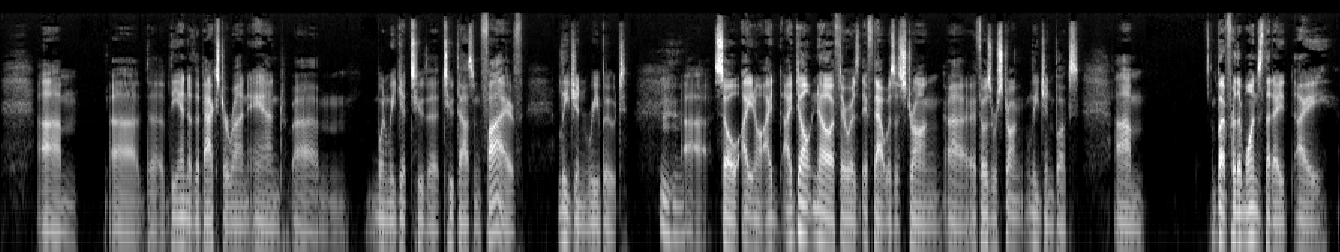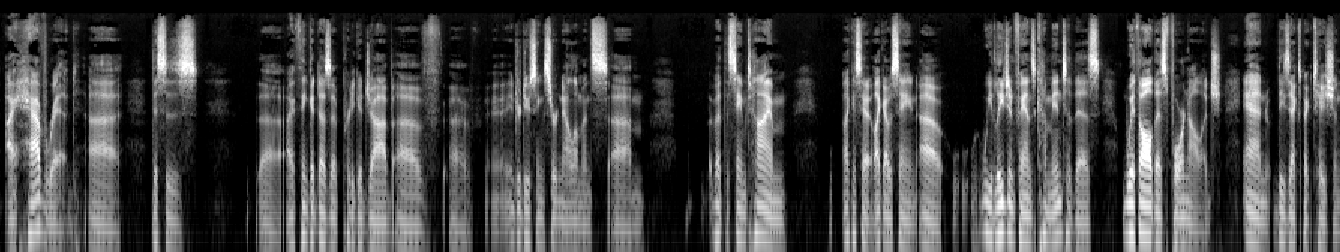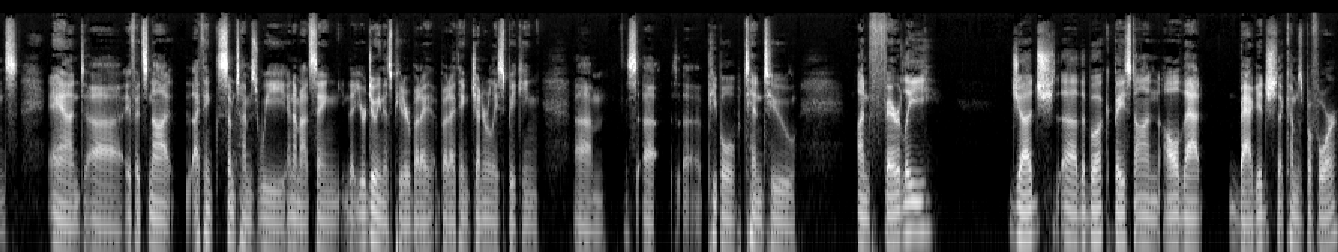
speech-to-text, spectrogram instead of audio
um, uh, the the end of the Baxter run and um, when we get to the 2005 Legion reboot. Mm-hmm. Uh, so I you know I I don't know if there was if that was a strong uh, if those were strong Legion books, um, but for the ones that I I I have read, uh, this is. Uh, I think it does a pretty good job of introducing certain elements, um, but at the same time, like I said, like I was saying, uh, we Legion fans come into this with all this foreknowledge and these expectations. And uh, if it's not, I think sometimes we, and I'm not saying that you're doing this, Peter, but I, but I think generally speaking, um, uh, uh, people tend to unfairly judge uh, the book based on all that baggage that comes before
